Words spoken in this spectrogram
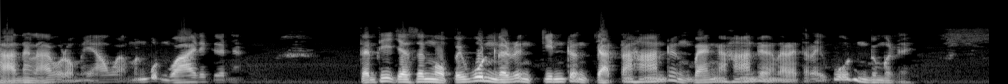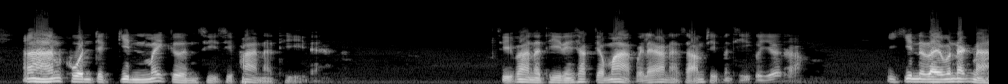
ฐานทั้งหลายว่าเราไม่เอาว่ามันวุ่นวายได้เกินนะแทนที่จะสงบไปวุ่นกับเรื่องกินเรื่องจัดอาหารเรื่องแบ่งอาหารเรื่องอะไรอะไรวุ่นไปหมดเลย อาหารควรจะกินไม่เกินสี่สิบห้านาทีนะสี่ห้านาทีนี่ชักจะมากไปแล้วนะสามสิบนาทีก็เยอะแล้วอีกินอะไรมันนักหนา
